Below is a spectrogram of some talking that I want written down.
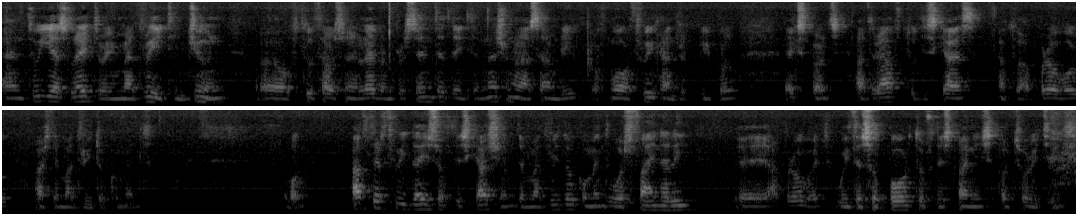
And two years later, in Madrid, in June of 2011, presented the International Assembly of more 300 people, experts, a draft to discuss and to approval as the Madrid document. Well, after three days of discussion, the Madrid document was finally uh, approved with the support of the Spanish authorities.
